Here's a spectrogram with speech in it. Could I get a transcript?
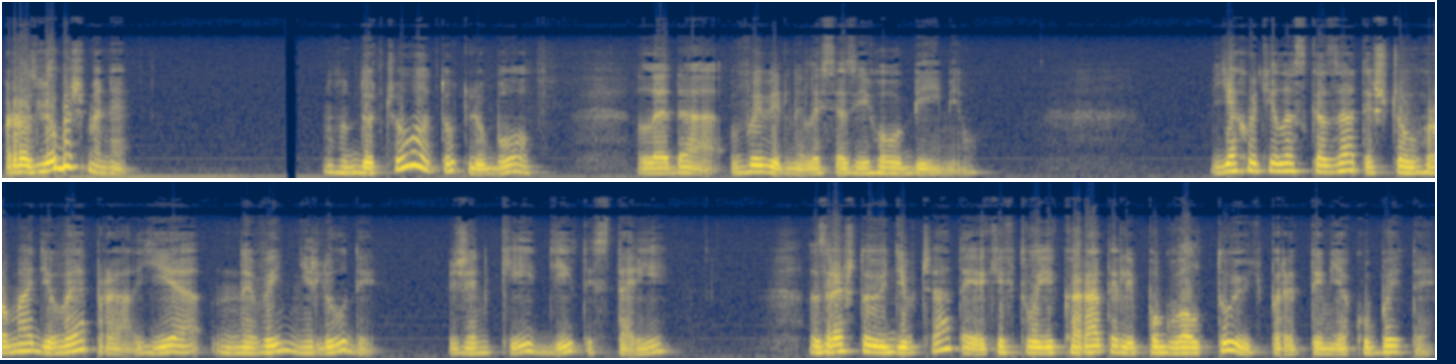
Розлюбиш мене? «Ну, До чого тут любов? Леда вивільнилася з його обіймів. Я хотіла сказати, що в громаді вепра є невинні люди, жінки, діти, старі, зрештою, дівчата, яких твої карателі погвалтують перед тим, як убити.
